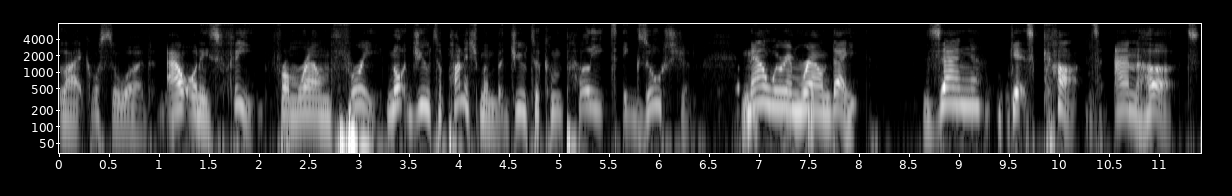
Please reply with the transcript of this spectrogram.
like what's the word? Out on his feet from round three. Not due to punishment but due to complete exhaustion. Now we're in round eight. Zhang gets cut and hurt.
